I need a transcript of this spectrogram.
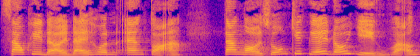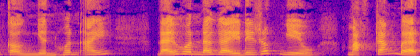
Sau khi đợi đại huynh an tọa, ta ngồi xuống chiếc ghế đối diện và ân cần nhìn huynh ấy. Đại huynh đã gầy đi rất nhiều, mặt trắng bệch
